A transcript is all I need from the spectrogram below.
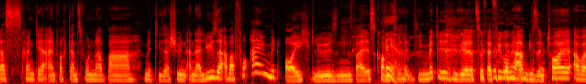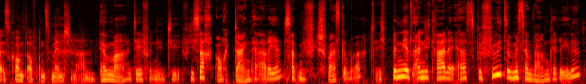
Das könnt ihr einfach ganz wunderbar mit dieser schönen Analyse, aber vor allem mit euch lösen, weil es kommt, ja. die Mittel, die wir zur Verfügung haben, die sind toll, aber es kommt auf uns Menschen an. Immer, definitiv. Ich sag auch danke, Ariane. Es hat mir viel Spaß gebracht. Ich bin jetzt eigentlich gerade erst gefühlt so ein bisschen warm geredet.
